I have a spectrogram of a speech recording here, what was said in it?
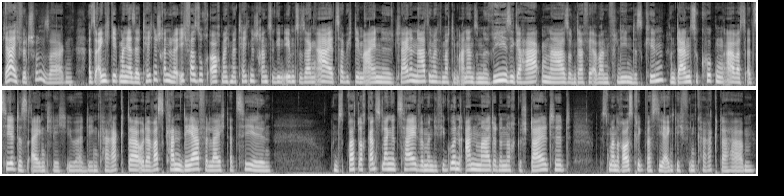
Ja, ich würde schon sagen. Also eigentlich geht man ja sehr technisch ran oder ich versuche auch manchmal technisch ranzugehen, eben zu sagen, ah, jetzt habe ich dem einen eine kleine Nase gemacht, jetzt macht dem anderen so eine riesige Hakennase und dafür aber ein fliehendes Kinn. Und dann zu gucken, ah, was erzählt das eigentlich über den Charakter oder was kann der vielleicht erzählen? Und es braucht auch ganz lange Zeit, wenn man die Figuren anmalt oder noch gestaltet, bis man rauskriegt, was sie eigentlich für einen Charakter haben.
